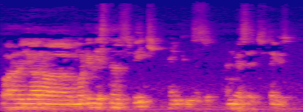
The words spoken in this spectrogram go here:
for your uh, motivational speech Thank you. sir. and message. Thank you, sir.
